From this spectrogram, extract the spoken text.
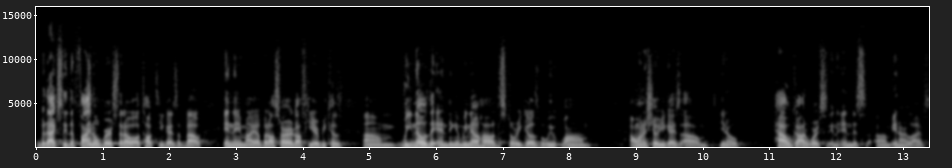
with actually the final verse that I'll, talk to you guys about in Nehemiah, but I'll start it off here because um, we know the ending and we know how the story goes, but we um, I want to show you guys, um, you know, how God works in, in this um, in our lives.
